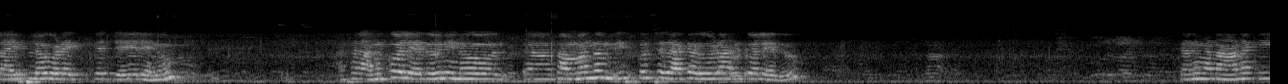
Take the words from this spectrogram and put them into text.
లైఫ్లో కూడా ఎక్స్పెక్ట్ చేయలేను. అసలు అనుకోలేదు. నేను సంబంధం తీసుకొచ్చేదాకా కూడా అనుకోలేదు. కానీ మా నాన్నకి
